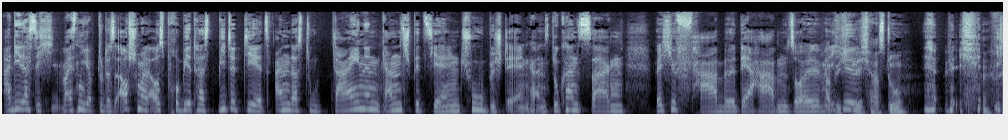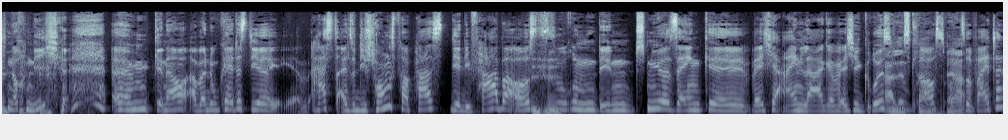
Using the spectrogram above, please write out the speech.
Adidas, ich weiß nicht, ob du das auch schon mal ausprobiert hast, bietet dir jetzt an, dass du deinen ganz speziellen Schuh bestellen kannst. Du kannst sagen, welche Farbe der haben soll. Hab ich nicht, hast du? ich, ich noch nicht. ähm, genau, aber du hättest dir, hast also die Chance verpasst, dir die Farbe auszusuchen, mhm. den Schnürsenkel, welche Einlage, welche Größe Alles du brauchst ja. und so weiter.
